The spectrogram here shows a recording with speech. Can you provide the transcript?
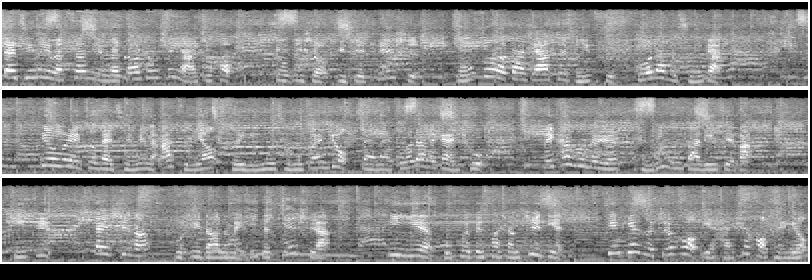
在经历了三年的高中生涯之后，用一首《遇见天使》。浓缩了大家对彼此多大的情感，又为坐在前面的阿紫喵和荧幕前的观众带来多大的感触？没看过的人肯定无法理解吧？一句，但是呢，我遇到了美丽的天使啊！毕业不会被画上句点，今天和之后也还是好朋友，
